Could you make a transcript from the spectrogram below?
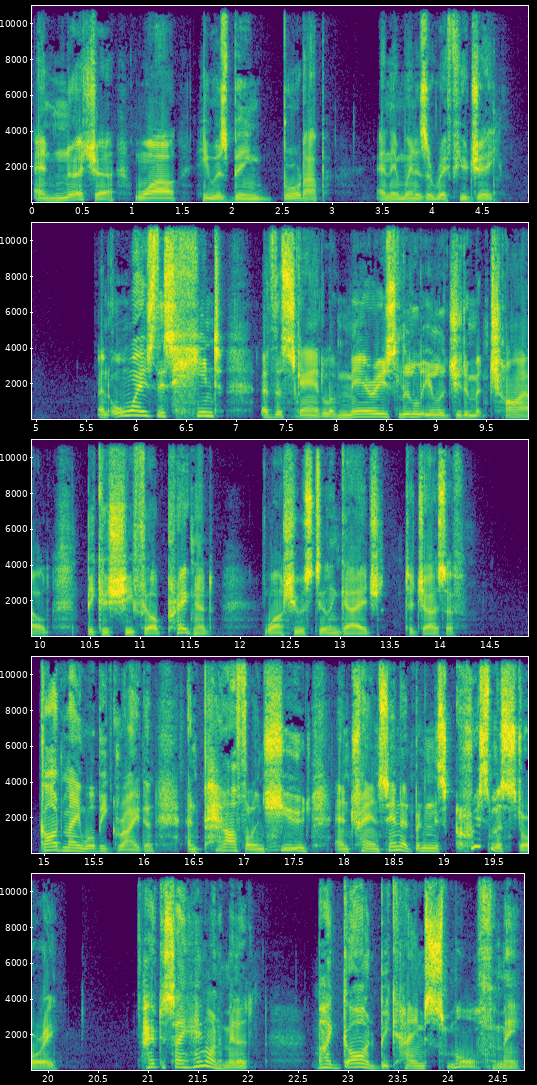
and nurture while he was being brought up and then went as a refugee. And always this hint of the scandal of Mary's little illegitimate child because she fell pregnant while she was still engaged to Joseph. God may well be great and, and powerful and huge and transcendent, but in this Christmas story, I have to say, hang on a minute. My God became small for me.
